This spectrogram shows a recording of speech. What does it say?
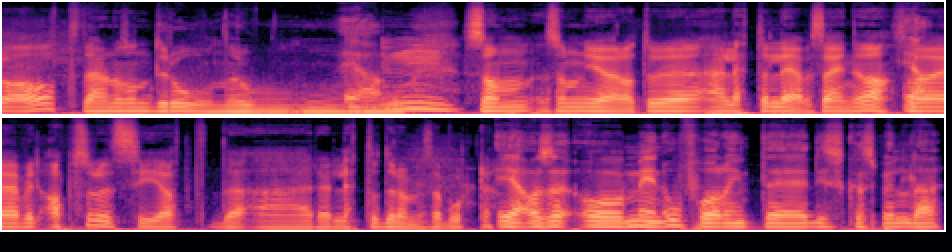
og alt. Det er noe sånn drone Ja. Mm. som, som gjør at du er lett å leve seg inn i, da. Så Ja. jeg vil absolutt si at det er lett å drømme seg bort, det. Ja, altså, og min oppfordring til de som skal spille det,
